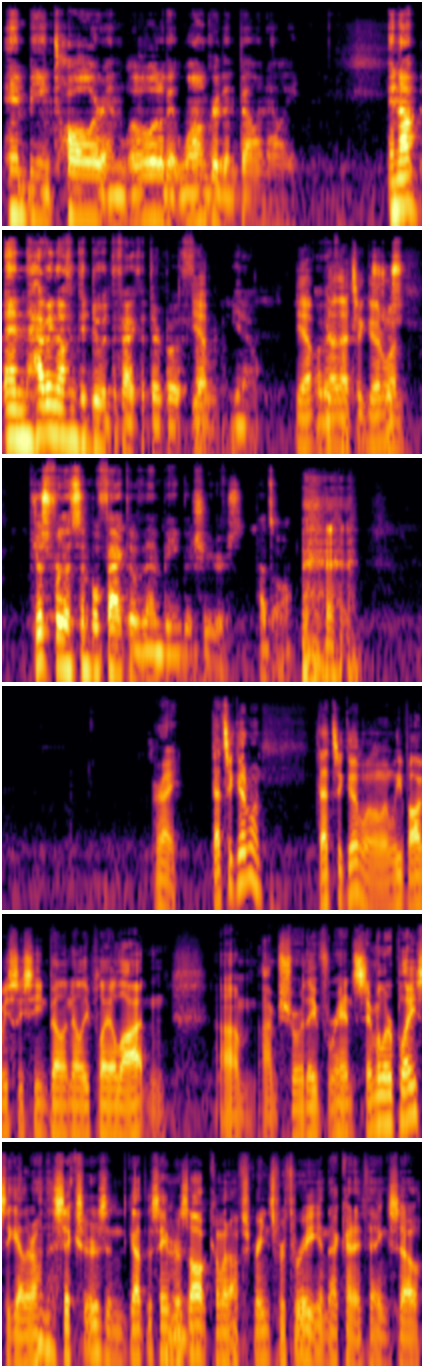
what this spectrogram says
him being taller and a little bit longer than Belinelli. And not and having nothing to do with the fact that they're both from, yep. you know. Yep, no, that's a good just, one just for the simple fact of them being good shooters. That's all. right. That's a good one. That's a good one. And we've obviously seen Belinelli play a lot, and um, I'm sure they've ran similar plays together on the Sixers and got the same mm-hmm. result coming off screens for three and that kind of thing. So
